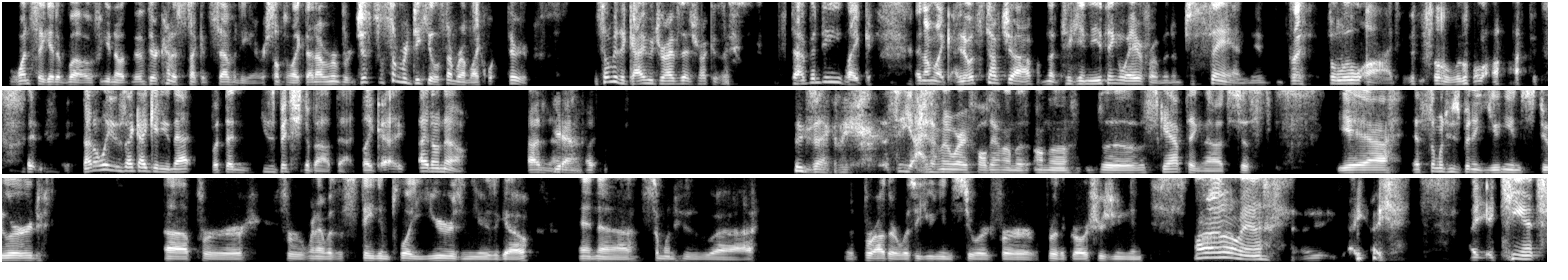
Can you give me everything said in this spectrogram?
once they get above, you know, they're, kind of stuck at seventy or something like that." I remember just some ridiculous number. I'm like, "What? You tell me the guy who drives that truck is 70 like and i'm like i know it's a tough job i'm not taking anything away from it i'm just saying it's a, it's a little odd it's a little odd It- not only is that guy getting that but then he's bitching about that like i, I don't know i don't know Yeah. I- Exactly. see i don't know where i fall down on the on the the, the scab thing now it's just yeah as someone who's been a union steward uh for for when i was a state employee years and years ago and uh someone who uh the brother was a union steward for for the grocers union oh man i i i, can't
